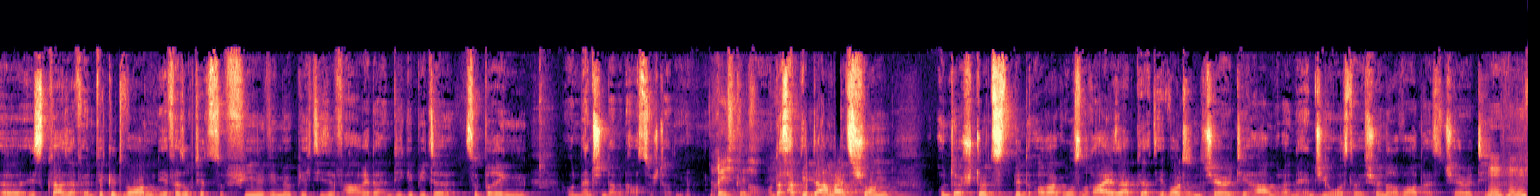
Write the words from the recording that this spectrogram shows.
äh, ist quasi dafür entwickelt worden. Und ihr versucht jetzt so viel wie möglich diese Fahrräder in die Gebiete zu bringen und Menschen damit auszustatten. Richtig. Genau. Und das habt ihr damals schon unterstützt mit eurer großen Reise. Habt gesagt, ihr wolltet eine Charity haben oder eine NGO ist, glaube ich, das schönere Wort als Charity, mhm.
